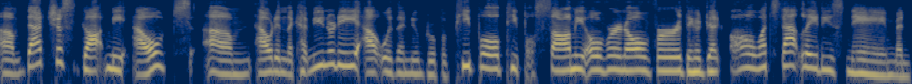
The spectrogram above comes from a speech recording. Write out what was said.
um, that just got me out, um, out in the community, out with a new group of people. People saw me over and over. They would be like, oh, what's that lady's name? And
